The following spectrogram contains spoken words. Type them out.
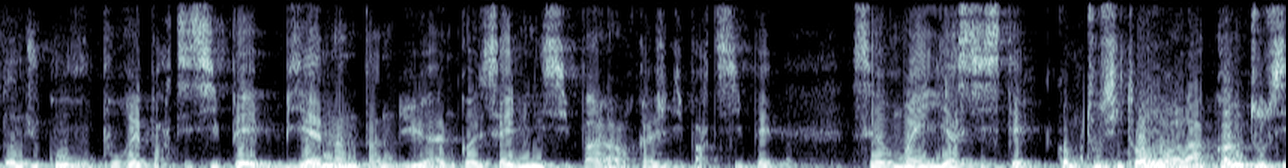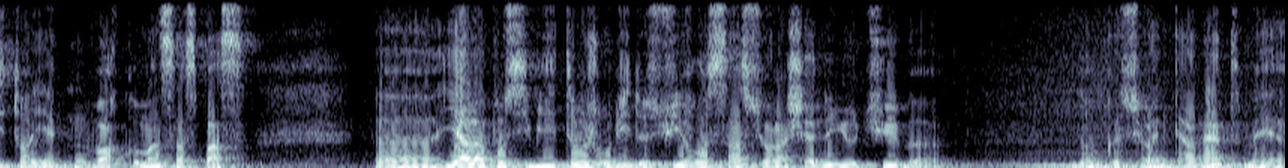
Donc du coup, vous pourrez participer, bien entendu, à un conseil municipal. Alors quand je dis participer, c'est au moins y assister. Comme tout citoyen. Voilà, comme tout citoyen, voir comment ça se passe. Euh, Il y a la possibilité aujourd'hui de suivre ça sur la chaîne YouTube, euh, donc euh, sur Internet, mais euh,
